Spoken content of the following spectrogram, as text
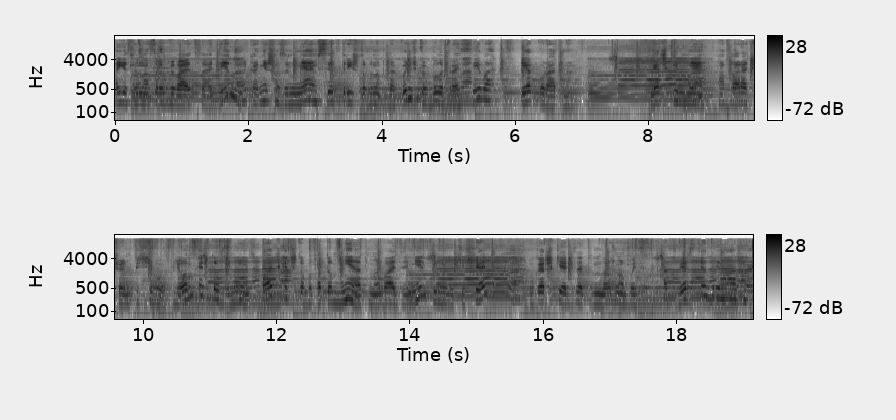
А если у нас разбивается один, мы, конечно, заменяем все три, чтобы на подоконничках было красиво и аккуратно. Горшки мы обворачиваем пищевой пленкой, чтобы не испачкать, чтобы потом не отмывать земельку, не вычищать. В горшке обязательно должно быть отверстие дренажное.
